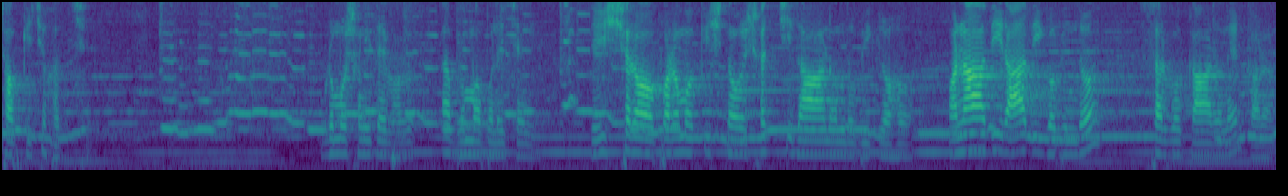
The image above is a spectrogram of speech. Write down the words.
সব কিছু হচ্ছে। ব্রহ্মসংহিতায় ব্রহ্মা বলেছেন ঈশ্বর, পরম কৃষ্ণ, সচ্চিদানন্দ বিগ্রহ অনাদির আদি গোবিন্দ সর্বকারণের কারণ।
